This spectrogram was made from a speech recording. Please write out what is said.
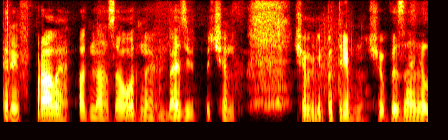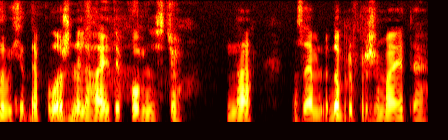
три вправи, одна за одною, без відпочинку. Що мені потрібно? Щоб ви зайняли вихідне положення, лягаєте повністю на землю. Добре прижимаєте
